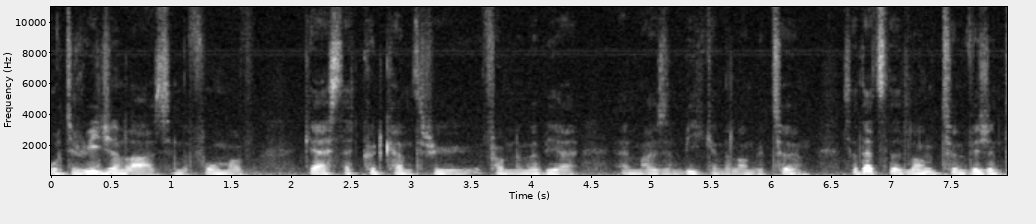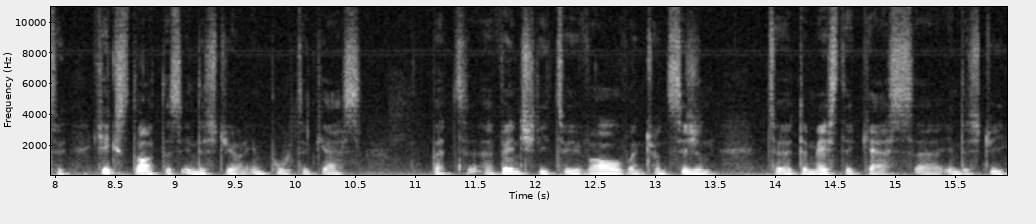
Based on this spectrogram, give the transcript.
or to regionalize in the form of gas that could come through from Namibia and Mozambique in the longer term. So that's the long-term vision to kickstart this industry on imported gas, but eventually to evolve and transition to a domestic gas uh, industry.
